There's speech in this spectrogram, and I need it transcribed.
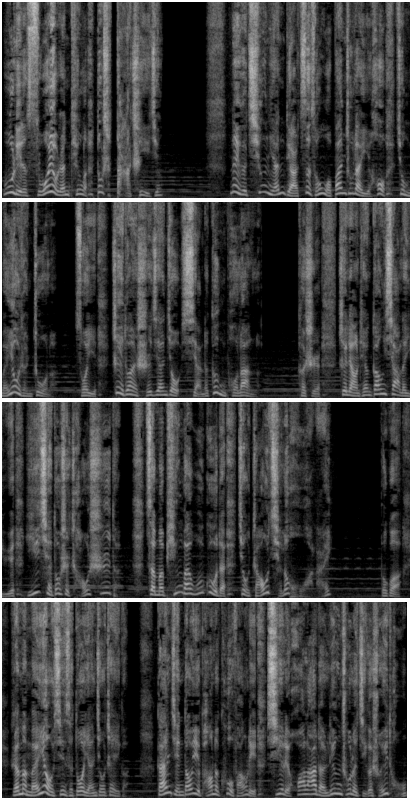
屋里的所有人听了都是大吃一惊。那个青年点自从我搬出来以后就没有人住了，所以这段时间就显得更破烂了。可是这两天刚下了雨，一切都是潮湿的，怎么平白无故的就着起了火来？不过人们没有心思多研究这个，赶紧到一旁的库房里稀里哗啦的拎出了几个水桶。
